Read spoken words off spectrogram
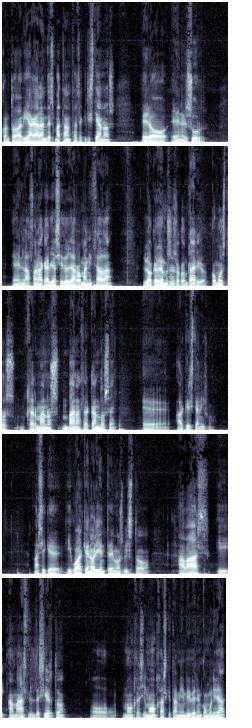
con todavía grandes matanzas de cristianos, pero en el sur en la zona que había sido ya romanizada, lo que vemos es lo contrario, como estos germanos van acercándose eh, al cristianismo. Así que, igual que en Oriente hemos visto abás y amás del desierto, o monjes y monjas que también viven en comunidad,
